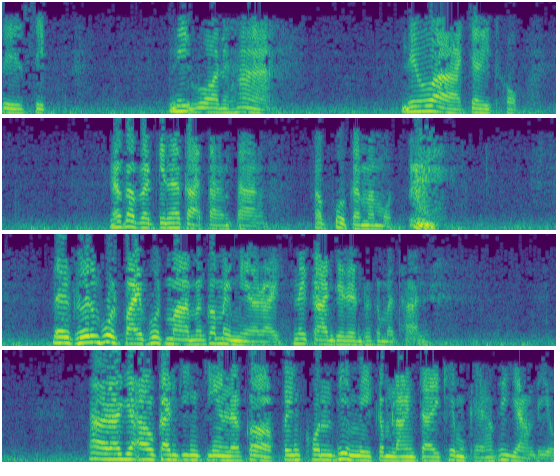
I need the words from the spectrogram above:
สี่สิบนิวรณ์ห้านิว่าจริตหกแล้วก็ไปกินอากาศต่างๆเขาพูดกันมาหมดแต่คืนพูดไปพูดมามันก็ไม่มีอะไร ในการเจริญพระกรรมฐาน ถ้าเราจะเอากันจริง ๆ แล้วก็เป็นคนที่มีกำลังใจเข้มแข็งที่อย่างเดียว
